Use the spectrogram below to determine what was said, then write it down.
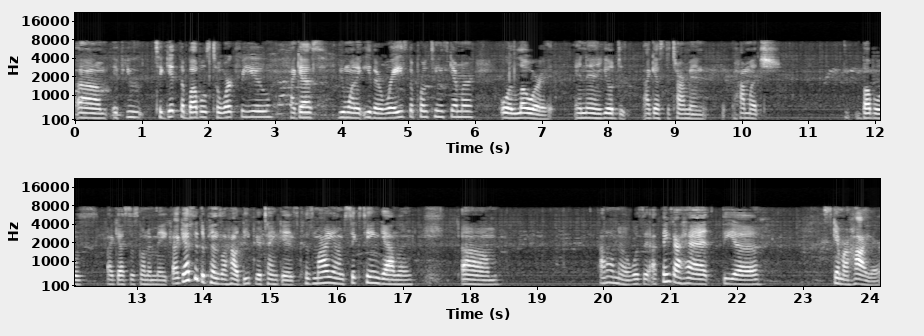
Um, if you, to get the bubbles to work for you, I guess you want to either raise the protein skimmer or lower it. And then you'll, I guess, determine how much bubbles I guess it's going to make. I guess it depends on how deep your tank is. Because my um 16 gallon, um, I don't know, was it? I think I had the uh, skimmer higher.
